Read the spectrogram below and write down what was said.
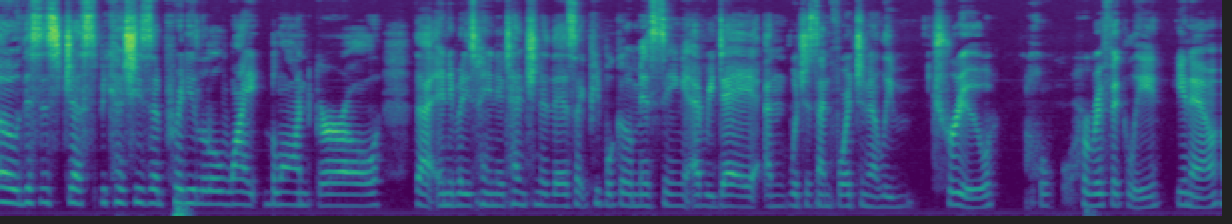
oh, this is just because she's a pretty little white blonde girl that anybody's paying attention to this. Like, people go missing every day, and which is unfortunately true, ho- horrifically, you know.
